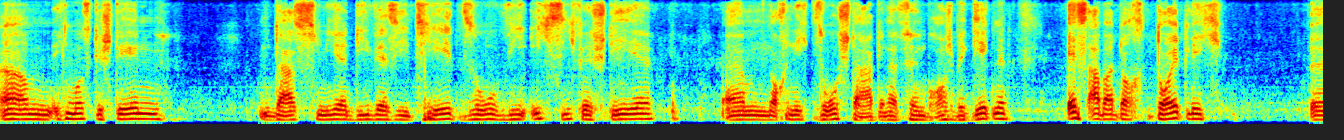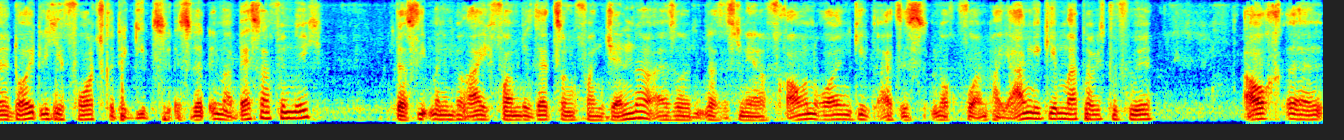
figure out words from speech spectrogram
Ähm, ich muss gestehen, dass mir Diversität, so wie ich sie verstehe, ähm, noch nicht so stark in der Filmbranche begegnet, es aber doch deutlich äh, deutliche Fortschritte gibt. Es wird immer besser, finde ich. Das sieht man im Bereich von Besetzung von Gender, also dass es mehr Frauenrollen gibt, als es noch vor ein paar Jahren gegeben hat, habe ich das Gefühl. Auch äh,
